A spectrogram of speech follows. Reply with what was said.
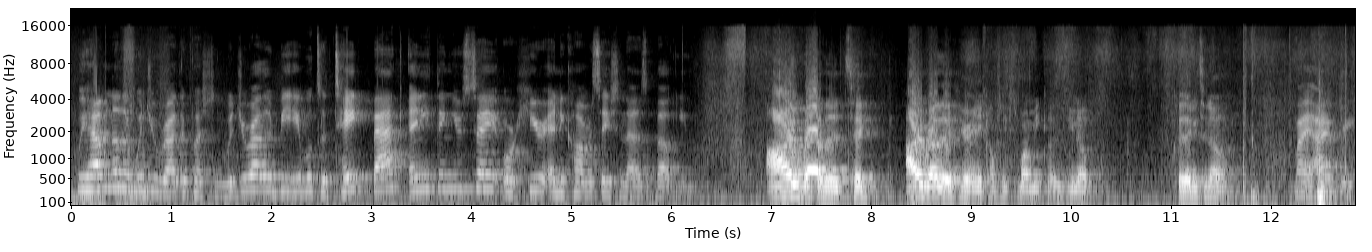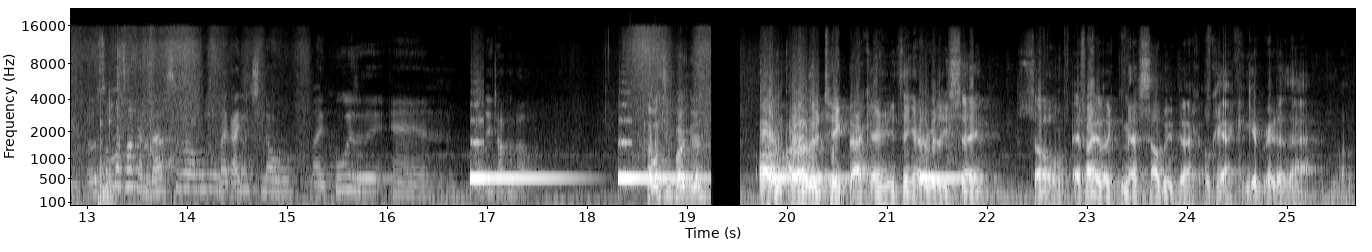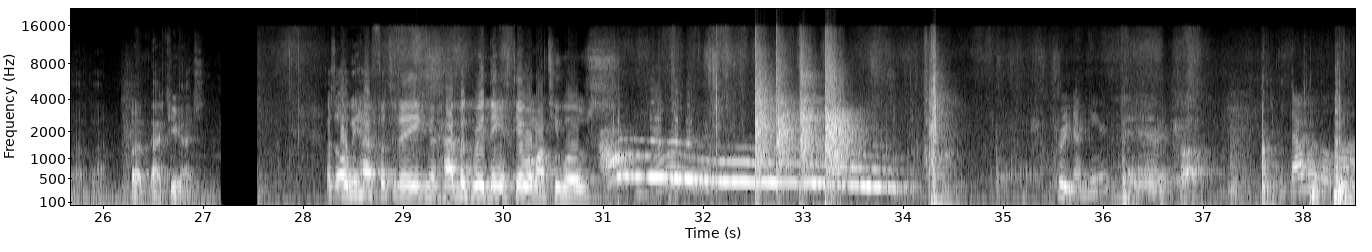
We have another would you rather question. Would you rather be able to take back anything you say or hear any conversation that is about you? I'd rather take. I'd rather hear any conversation about me because you know, because I need to know. Right, I agree. But if someone's talking mess about me, like I need to know, like who is it and what are they talking about? How about you, Parker? Um, I'd rather take back anything I really say. So if I like mess up, we'd be like, okay, I can get rid of that. Blah, blah, blah. But back to you guys. That's all we have for today. Have a great day and stay with my T-Wolves. Done here? And cut. That was a lot.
